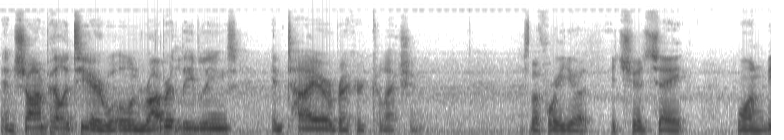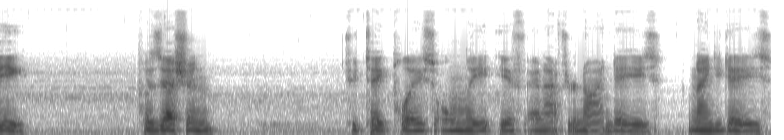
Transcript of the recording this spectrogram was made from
and Sean Pelletier will own Robert Liebling's entire record collection. Before you do it, it should say 1B possession to take place only if and after nine days, 90 days,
